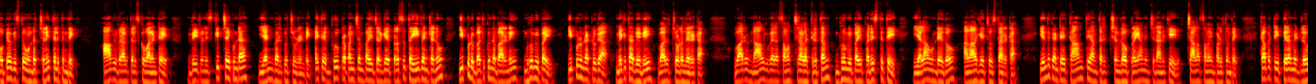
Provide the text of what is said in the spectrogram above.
ఉపయోగిస్తూ ఉండొచ్చని తెలిపింది. ఆ వివరాలు తెలుసుకోవాలంటే వీటిని స్కిప్ చేయకుండా ఎండ్ వరకు చూడండి. అయితే భూ ప్రపంచంపై జరిగే ప్రస్తుత ఈవెంట్లను ఇప్పుడు బతుకున్న వారిని భూమిపై ఇప్పుడున్నట్లుగా మిగతావేవి వారు చూడలేరట. వారు నాలుగు వేల సంవత్సరాల క్రితం భూమిపై పరిస్థితి ఎలా ఉండేదో అలాగే చూస్తారట. ఎందుకంటే కాంతి అంతరిక్షంలో ప్రయాణించడానికి చాలా సమయం పడుతుంది. కాబట్టి పిరమిడ్లు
